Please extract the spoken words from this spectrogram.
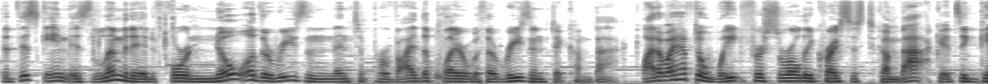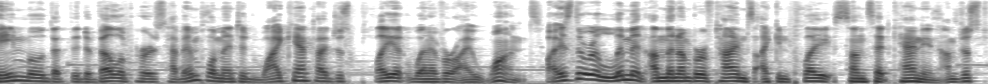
that this game is limited for no other reason than to provide the player with a reason to come back. Why do I have to wait for Ceroli Crisis to come back? It's a game mode that the developers have implemented. Why can't I just play it whenever I want? Why is there a limit on the number of times I can play Sunset Canyon? I'm just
